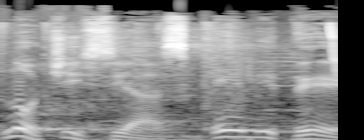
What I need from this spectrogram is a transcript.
Notícias MP.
